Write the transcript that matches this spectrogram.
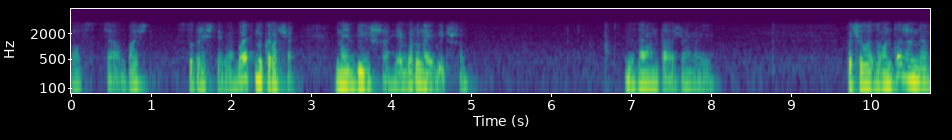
ось ця, бачите, 134 МБ. Ну, коротше, найбільша. Я беру найбільшу. Завантажуємо її. Почали завантаження.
